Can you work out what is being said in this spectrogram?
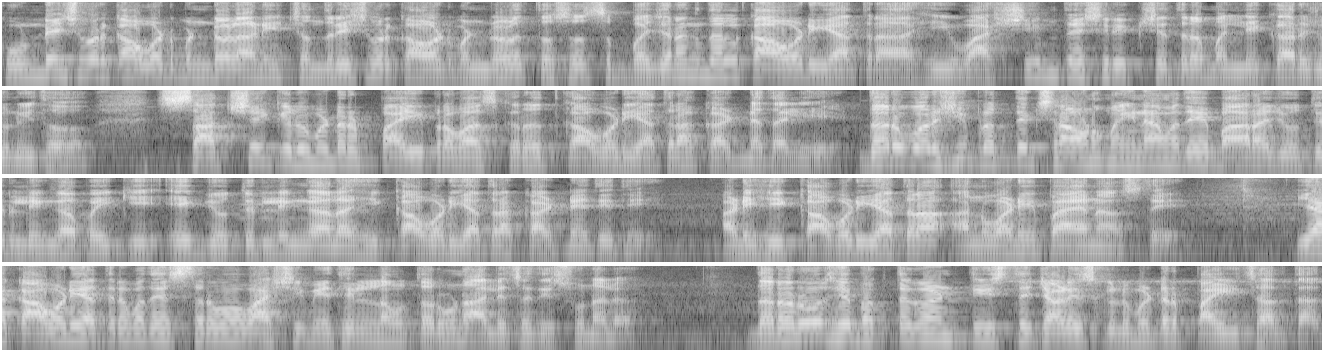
कोंडेश्वर कावड मंडळ आणि चंद्रेश्वर कावड मंडळ तसंच बजरंग दल कावड यात्रा ही वाशिम ते श्री क्षेत्र मल्लिकार्जुन इथं सातशे किलोमीटर पायी प्रवास करत कावड यात्रा काढण्यात आली आहे. दरवर्षी प्रत्येक श्रावण महिन्यामध्ये बारा ज्योतिर्लिंगापैकी एक ज्योतिर्लिंगाला ही कावड यात्रा काढण्यात येते आणि ही कावड यात्रा अनवाणी पायानं असते. या कावड यात्रेमध्ये सर्व वाशिम येथील नऊ तरुण आल्याचं दिसून आलं. दररोज हे भक्तगण तीस ते चाळीस किलोमीटर पायी चालतात.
